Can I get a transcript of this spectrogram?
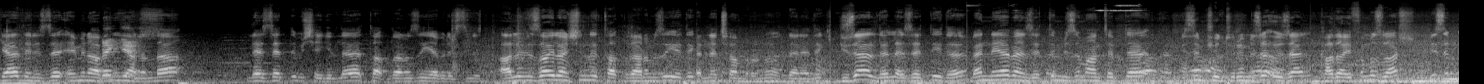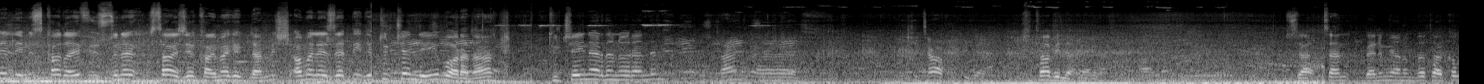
geldiğinizde Emin abinin Bekleriz. yanında lezzetli bir şekilde tatlılarınızı yiyebilirsiniz. Ali Rıza ile şimdi tatlılarımızı yedik. Cennet çamurunu denedik. Güzeldi, lezzetliydi. Ben neye benzettim? Bizim Antep'te bizim kültürümüze özel kadayıfımız var. Bizim bildiğimiz kadayıf üstüne sadece kaymak eklenmiş ama lezzetliydi. Türkçen de iyi bu arada. ha. Türkçeyi nereden öğrendin? Ben e, kitap bile. Kitap ile. Güzel. Sen benim yanımda takıl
